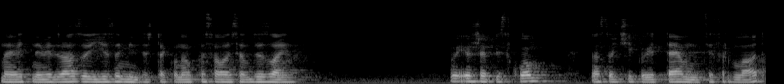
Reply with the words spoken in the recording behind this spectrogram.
Навіть не відразу її замітиш, так вона вписалася в дизайн. Ну і вже під склом нас очікує темний циферблат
